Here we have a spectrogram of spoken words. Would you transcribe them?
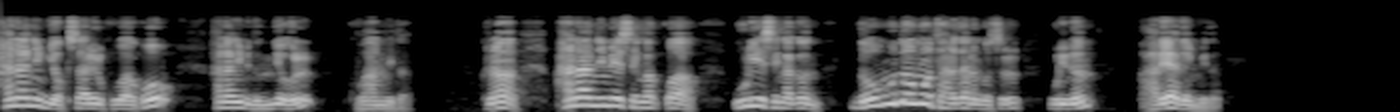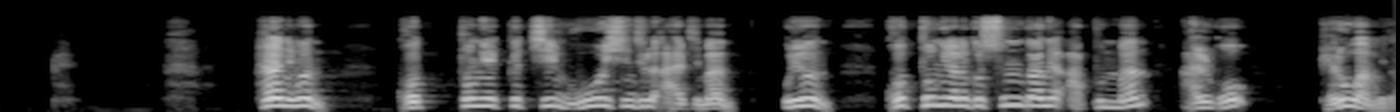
하나님 역사를 구하고 하나님의 능력을 구합니다. 그러나 하나님의 생각과 우리의 생각은 너무너무 다르다는 것을 우리는 알아야 됩니다. 하나님은 고통의 끝이 무엇인지를 알지만 우리는 고통이라는 그 순간의 아픔만 알고 괴로워합니다.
